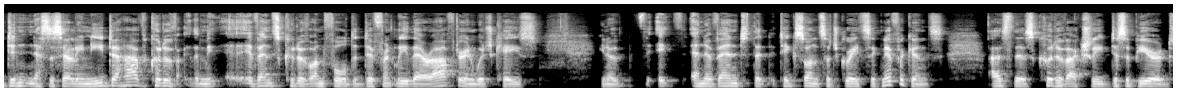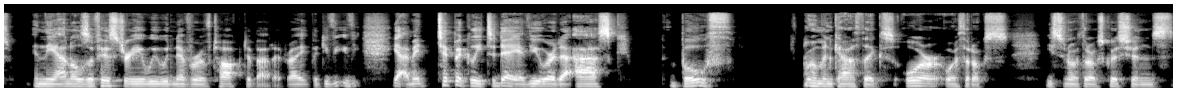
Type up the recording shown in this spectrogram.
didn't necessarily need to have. Could have, I mean, events could have unfolded differently thereafter, in which case, you know, an event that takes on such great significance as this could have actually disappeared in the annals of history. We would never have talked about it, right? But if, if, yeah, I mean, typically today, if you were to ask both Roman Catholics or Orthodox, Eastern Orthodox Christians,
